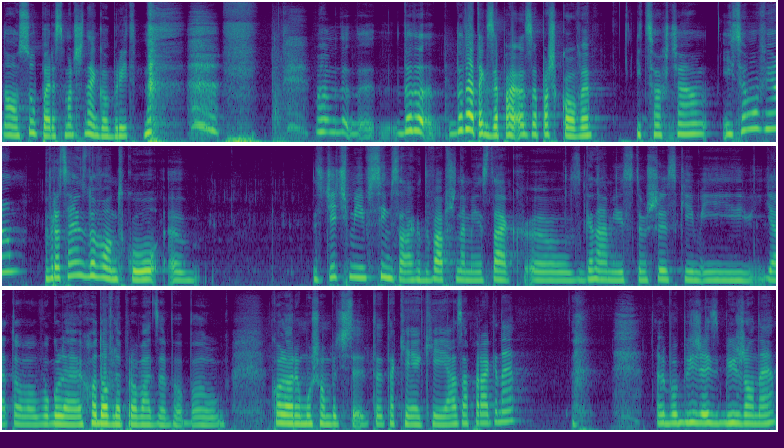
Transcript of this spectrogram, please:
No super, smacznego, Brit. Mam do, do, dodatek zapa, zapaszkowy. I co chciałam? I co mówiłam? Wracając do wątku, z dziećmi w Simsach, dwa przynajmniej jest tak, y, z genami, z tym wszystkim i ja to w ogóle hodowlę prowadzę, bo, bo kolory muszą być te, te, takie, jakie ja zapragnę, albo bliżej zbliżone,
